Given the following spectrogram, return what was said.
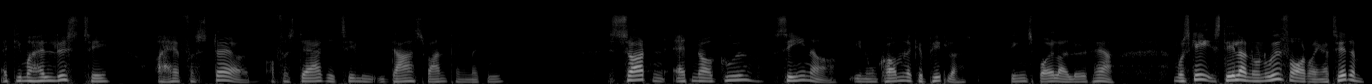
At de må have lyst til at have forstørret og forstærket tillid i deres vandring med Gud. Sådan at når Gud senere i nogle kommende kapitler, ingen spoiler alert her, måske stiller nogle udfordringer til dem,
